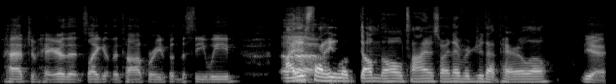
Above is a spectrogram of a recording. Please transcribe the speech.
patch of hair that's like at the top where you put the seaweed. I just Uh, thought he looked dumb the whole time, so I never drew that parallel. yeah.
